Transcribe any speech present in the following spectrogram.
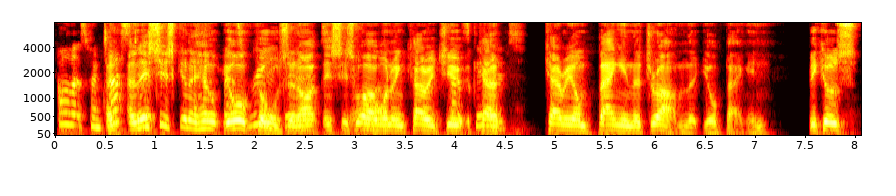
Oh, that's fantastic. and this is going to help That's your really cause. And I, this is oh, why I want to encourage you to ca- carry on banging the drum that you're banging because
